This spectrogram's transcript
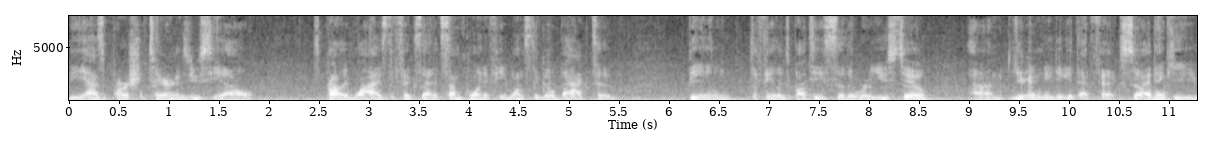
he has a partial tear in his UCL. It's probably wise to fix that at some point if he wants to go back to being the Felix Bautista that we're used to. Um, you're going to need to get that fixed. So I think he,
